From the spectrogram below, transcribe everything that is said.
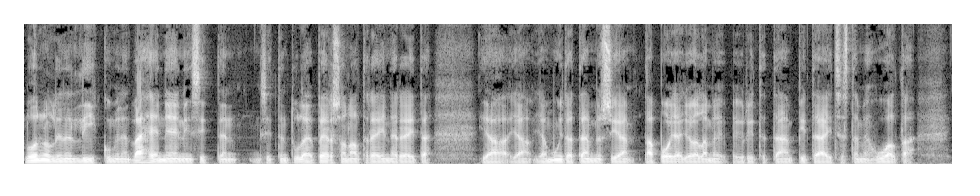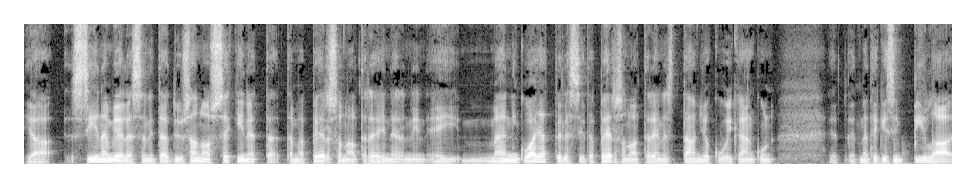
luonnollinen liikkuminen vähenee, niin sitten, sitten tulee personal trainereita ja, ja, ja muita tämmöisiä tapoja, joilla me yritetään pitää itsestämme huolta. Ja siinä mielessä niin täytyy sanoa sekin, että tämä personal trainer, niin ei, mä en niin kuin ajattele siitä personal trainerista, että tämä on joku ikään kuin että et mä tekisin pilaa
